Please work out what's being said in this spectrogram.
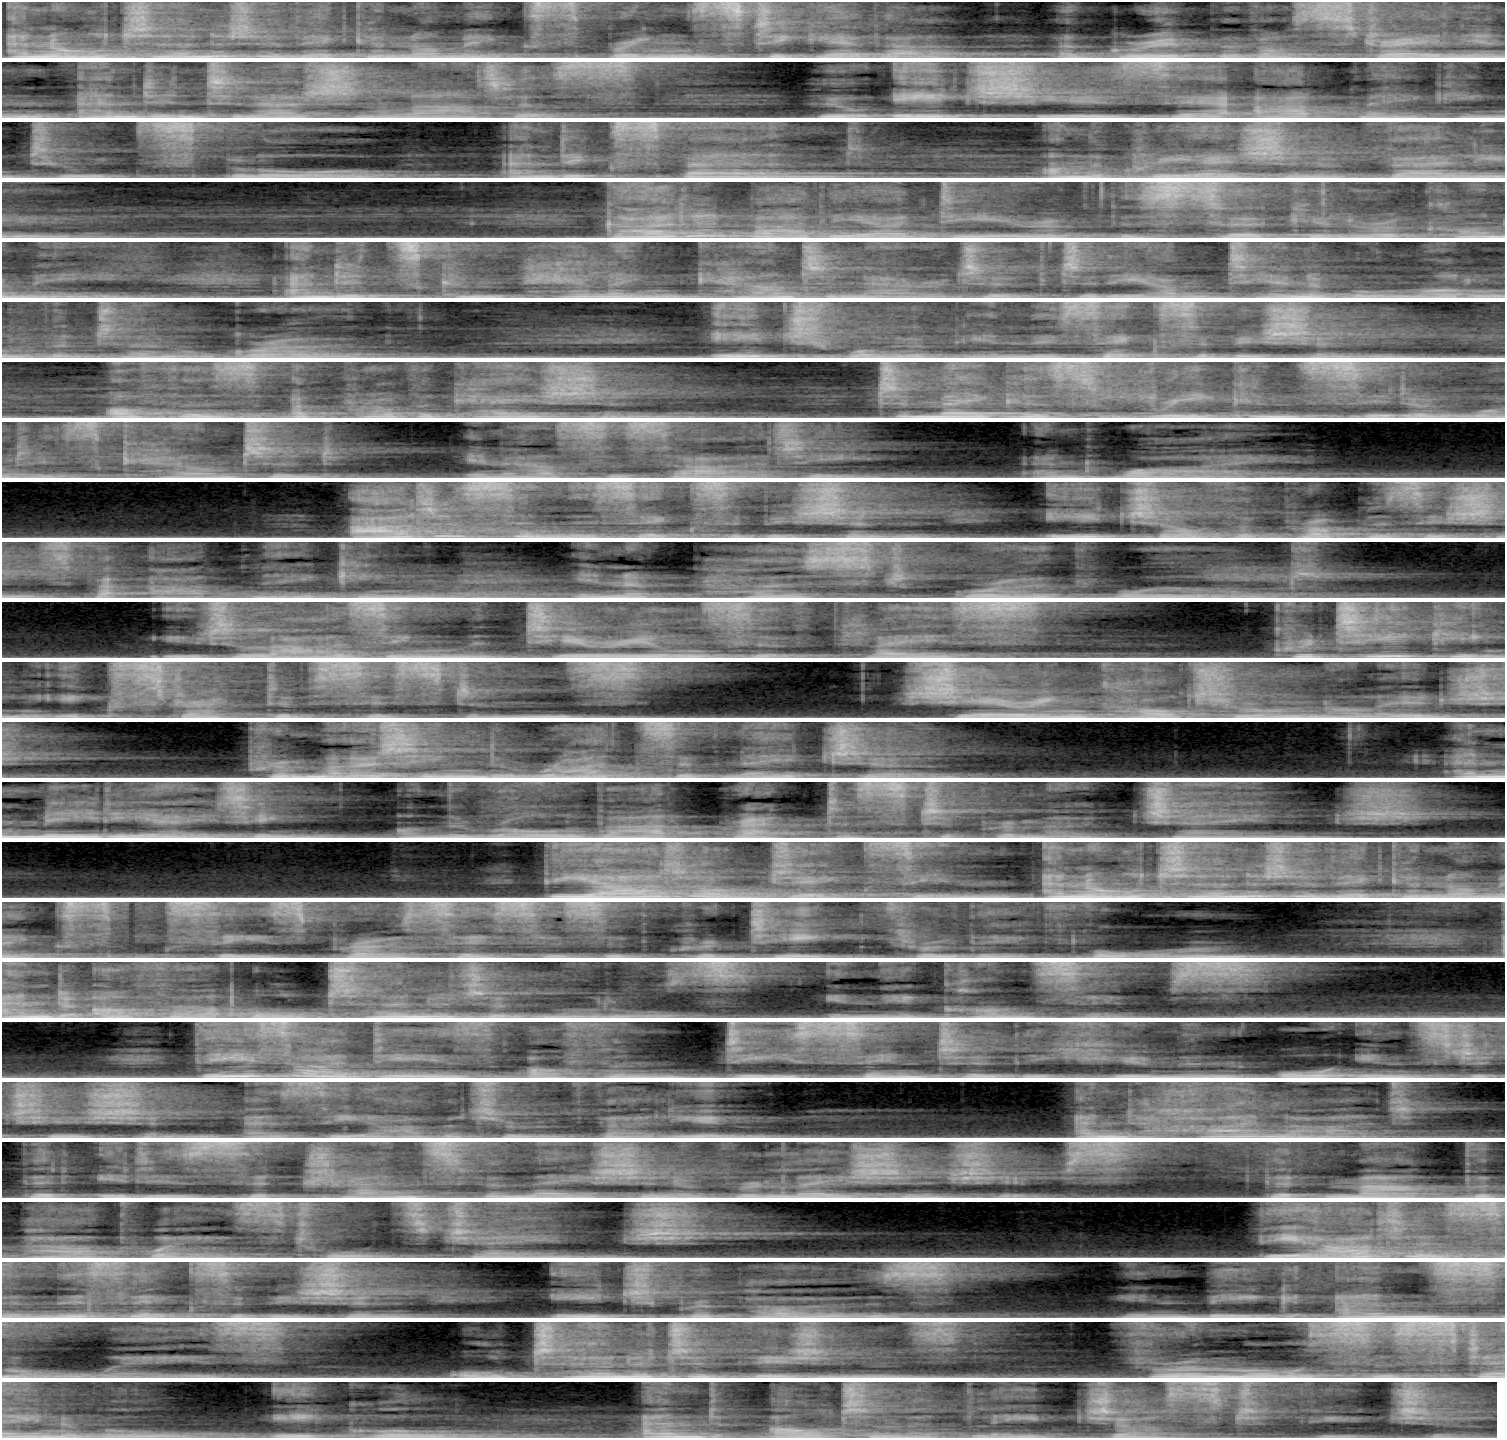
An Alternative Economics brings together a group of Australian and international artists who each use their art making to explore and expand on the creation of value. Guided by the idea of the circular economy and its compelling counter narrative to the untenable model of eternal growth, each work in this exhibition offers a provocation to make us reconsider what is counted in our society and why. Artists in this exhibition each offer propositions for art making in a post growth world, utilising materials of place, critiquing extractive systems, sharing cultural knowledge, promoting the rights of nature, and mediating on the role of art practice to promote change. The art objects in an alternative economics these processes of critique through their form and offer alternative models in their concepts. These ideas often decenter the human or institution as the arbiter of value and highlight that it is the transformation of relationships that mark the pathways towards change. The artists in this exhibition each propose, in big and small ways, alternative visions for a more sustainable, equal, and ultimately just future.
